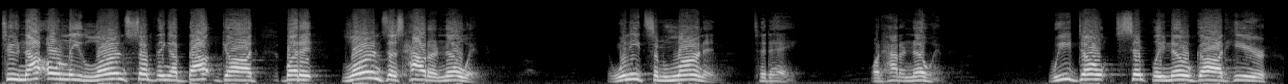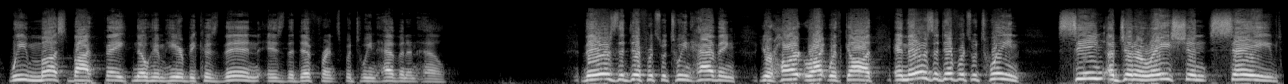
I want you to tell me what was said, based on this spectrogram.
to not only learn something about God, but it learns us how to know Him. We need some learning today on how to know Him. We don't simply know God here. We must, by faith, know Him here because then is the difference between heaven and hell. There's the difference between having your heart right with God, and there's the difference between seeing a generation saved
